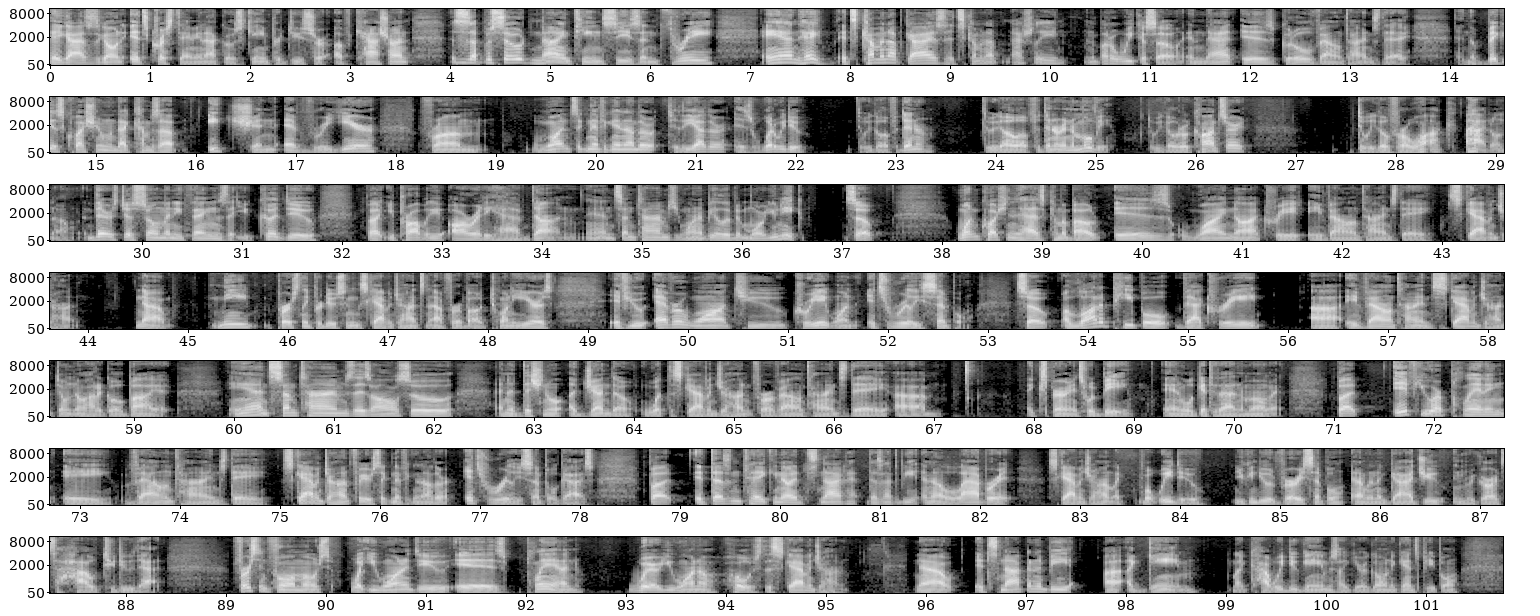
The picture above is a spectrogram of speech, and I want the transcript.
Hey guys, how's it going? It's Chris Damianakos, game producer of Cash Hunt. This is episode 19, season 3. And hey, it's coming up, guys. It's coming up actually in about a week or so, and that is good old Valentine's Day. And the biggest question when that comes up each and every year from one significant other to the other is what do we do? Do we go out for dinner? Do we go out for dinner in a movie? Do we go to a concert? Do we go for a walk? I don't know. There's just so many things that you could do, but you probably already have done. And sometimes you want to be a little bit more unique. So, one question that has come about is why not create a Valentine's Day scavenger hunt? Now, me personally producing scavenger hunts now for about 20 years, if you ever want to create one, it's really simple. So, a lot of people that create uh, a Valentine's scavenger hunt don't know how to go by it. And sometimes there's also an additional agenda what the scavenger hunt for a Valentine's Day um, experience would be. And we'll get to that in a moment. But if you are planning a Valentine's Day scavenger hunt for your significant other, it's really simple, guys. But it doesn't take, you know, it's not, doesn't have to be an elaborate scavenger hunt like what we do. You can do it very simple, and I'm going to guide you in regards to how to do that. First and foremost, what you want to do is plan where you want to host the scavenger hunt. Now, it's not going to be a, a, game like how we do games, like you're going against people.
